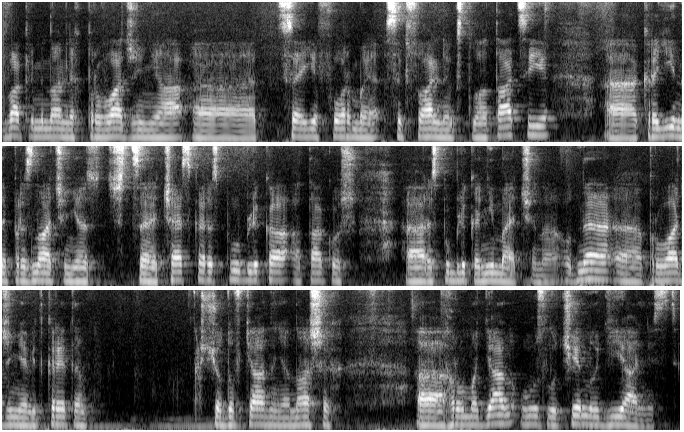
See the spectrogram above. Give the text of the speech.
Два кримінальних провадження е, це є форми сексуальної експлуатації. Е, Країни призначення це Чеська Республіка, а також е, Республіка Німеччина. Одне провадження відкрите щодо втягнення наших громадян у злочинну діяльність.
